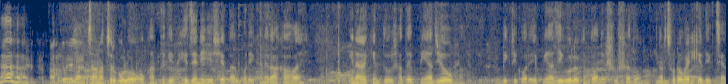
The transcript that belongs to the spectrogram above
হ্যাঁ হ্যাঁ হ্যাঁ। চানাচুরগুলো। ওখান থেকে ভেজে নিয়ে এসে তারপরে এখানে রাখা হয়। এনারা কিন্তু সাথে পেঁয়াজিও বিক্রি করে পেঁয়াজিগুলো কিন্তু অনেক সুস্বাদু। আর ছোটো ভাইটিকে দেখছেন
